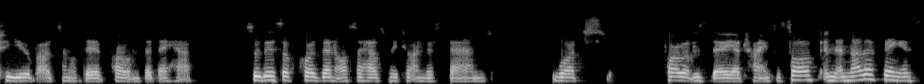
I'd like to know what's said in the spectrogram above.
to you about some of the problems that they have so this, of course, then also helps me to understand what problems they are trying to solve. And another thing is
